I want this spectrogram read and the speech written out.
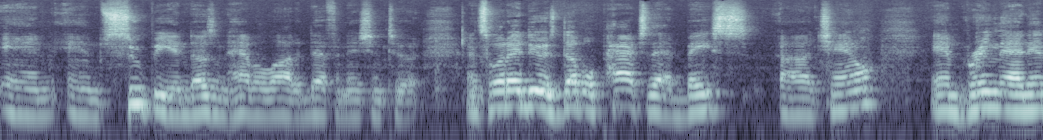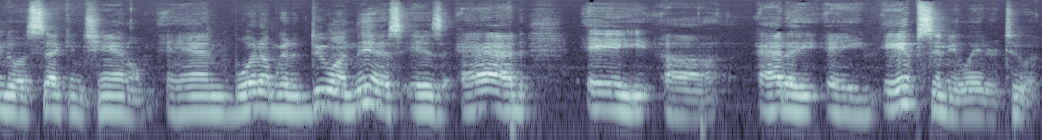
and and soupy and doesn't have a lot of definition to it. And so what I do is double patch that bass uh, channel and bring that into a second channel. And what I'm going to do on this is add a uh, add a, a amp simulator to it.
